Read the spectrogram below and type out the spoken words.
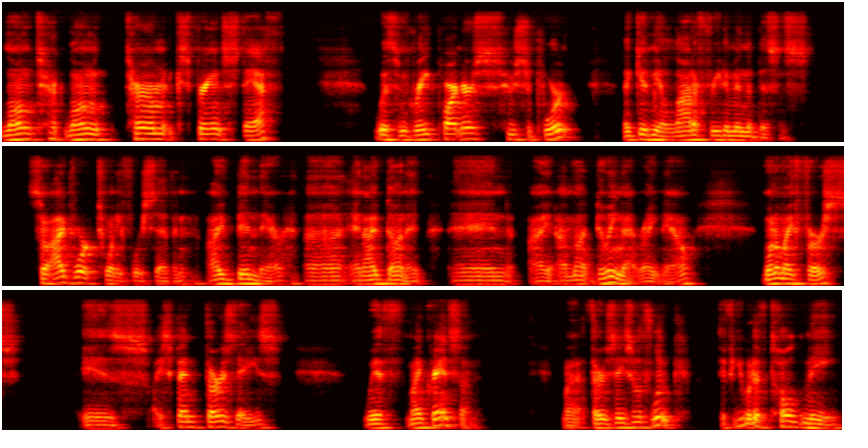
long term, long term experienced staff with some great partners who support that give me a lot of freedom in the business. So I've worked 24 7. I've been there uh, and I've done it. And I, I'm not doing that right now. One of my firsts is I spend Thursdays with my grandson, my Thursdays with Luke. If you would have told me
